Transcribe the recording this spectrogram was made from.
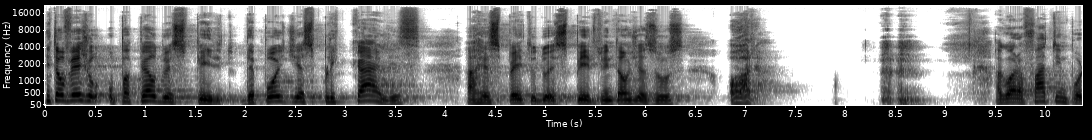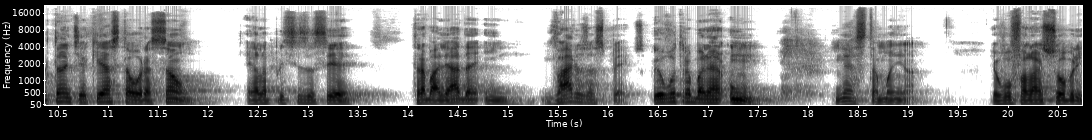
Então veja o papel do Espírito. Depois de explicar-lhes a respeito do Espírito, então Jesus ora. Agora, fato importante é que esta oração, ela precisa ser trabalhada em vários aspectos. Eu vou trabalhar um nesta manhã. Eu vou falar sobre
